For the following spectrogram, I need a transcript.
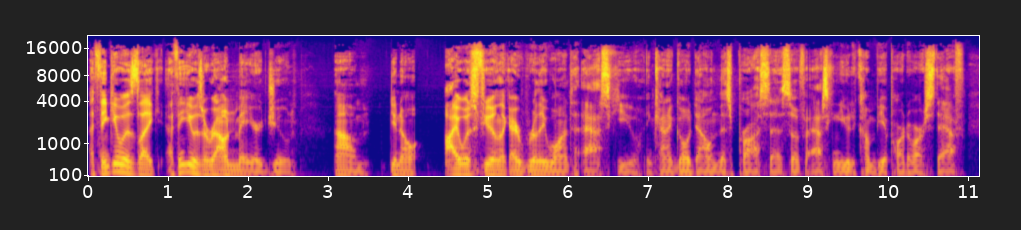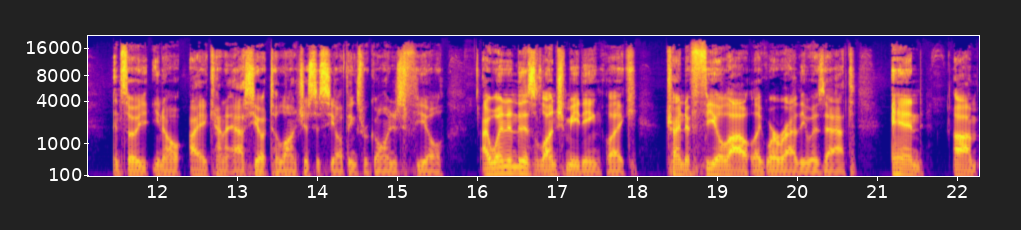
I think it was like I think it was around May or June. Um, you know, I was feeling like I really wanted to ask you and kind of go down this process of asking you to come be a part of our staff. And so, you know, I kind of asked you out to lunch just to see how things were going, just feel. I went into this lunch meeting like trying to feel out like where Riley was at. And um,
